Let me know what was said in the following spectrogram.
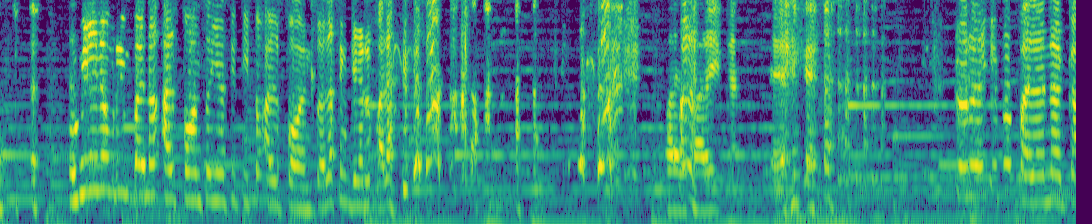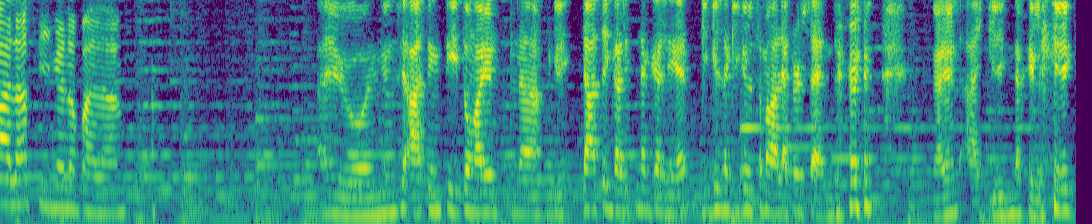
Umiinom rin ba ng Alfonso yan si Tito Alfonso? Lasinggero pala. Para para yun. Correct, iba pala, nagkalasingan na pala. Ayun, yung si ating tito ngayon na dati galit na galit, gigil na gigil sa mga letter sender. ngayon ay kilig na kilig.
